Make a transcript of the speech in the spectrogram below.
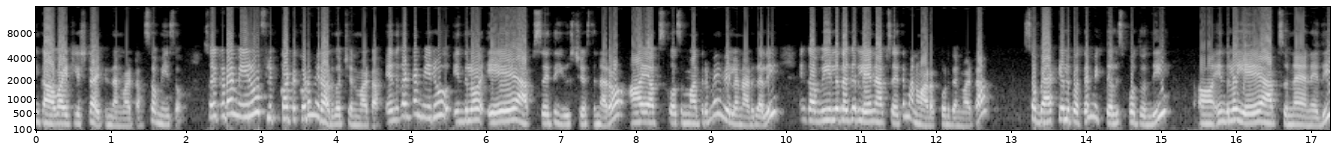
ఇంకా వైట్ లిస్ట్ అయిపోయింది అనమాట సో మీసో సో ఇక్కడ మీరు ఫ్లిప్కార్ట్ కూడా మీరు అడగొచ్చు అనమాట ఎందుకంటే మీరు ఇందులో ఏ యాప్స్ అయితే యూజ్ చేస్తున్నారో ఆ యాప్స్ కోసం మాత్రమే వీళ్ళని అడగాలి. ఇంకా వీళ్ళ దగ్గర లేని యాప్స్ అయితే మనం అడగకూడదు అనమాట సో బ్యాక్కి వెళ్ళిపోతే మీకు తెలిసిపోతుంది ఇందులో ఏ యాప్స్ ఉన్నాయనేది.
